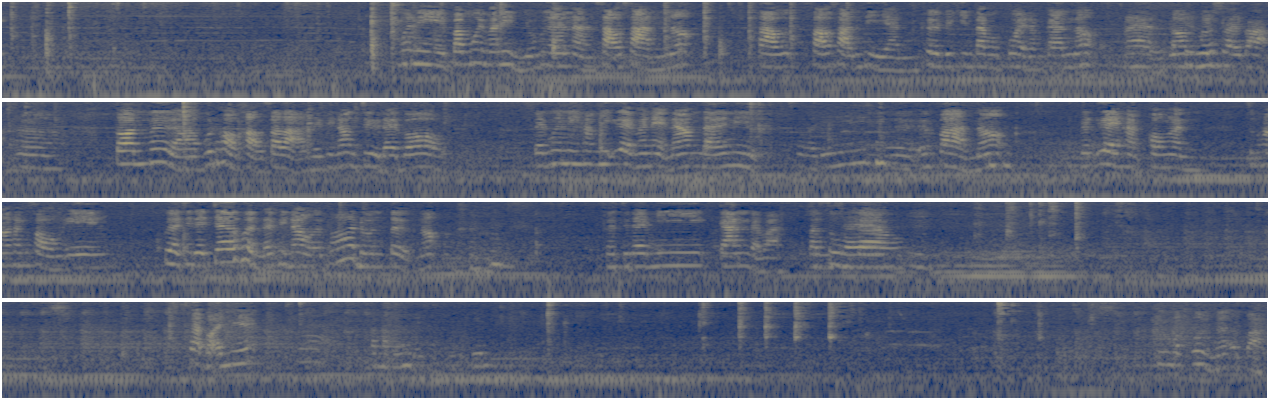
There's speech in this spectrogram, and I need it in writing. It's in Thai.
นี้แม่นบ่นิกมื้อนี้ป้ามุ้ยมาหลินอยู่เพื่อนน่ะสาวสันเนาะสาวสาวสันเถียน เคยไปกินตำมะกล้วยนำกันเนาะแม่ตอนมือใส่บาทเออ ตอนมืออะบุญห่อขาวสลากเลยพี่น้องจื้อได้บ่แต่มือนี้ทำมีเอื่อยมาแนะนำได้นี่สวัสดีเออเออป่านเนาะเป็นเอื่อยหักของอันสุภาทั้งสองเองเพื่อจะได้เจอเพิ่นได้พี่น้องเลยเพราะว่าโดนเติบเนาะเพื่อจะได้มีกันแบบว่าประสุมกันอืมแซ่บบอกอันนี้ทำมาเป็นเด็กกินคือมาปื้นนะเออป่าน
